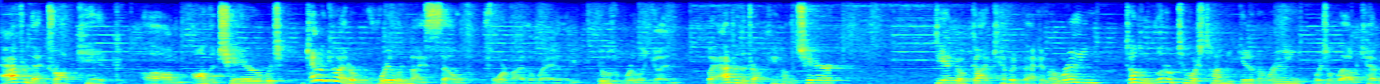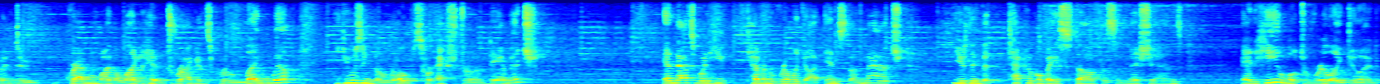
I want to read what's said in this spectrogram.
After that drop kick, um, on the chair, which Kevin Ku had a really nice sell for, by the way. Like, it was really good. But after the dropkick on the chair, Diego got Kevin back in the ring. Took a little too much time to get in the ring, which allowed Kevin to grab him by the leg and hit a dragon screw leg whip, using the ropes for extra damage. And that's when he Kevin really got into the match, using the technical based stuff, the submissions, and he looked really good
